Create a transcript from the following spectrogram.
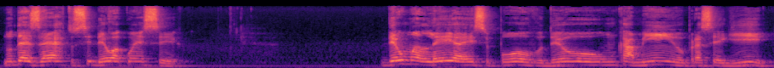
no deserto se deu a conhecer. Deu uma lei a esse povo, deu um caminho para seguir.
